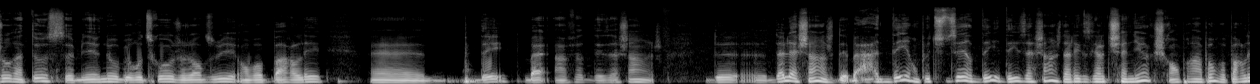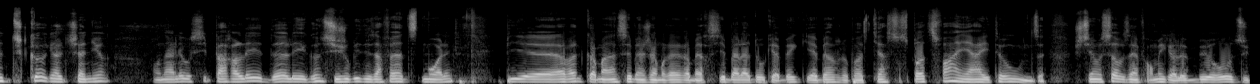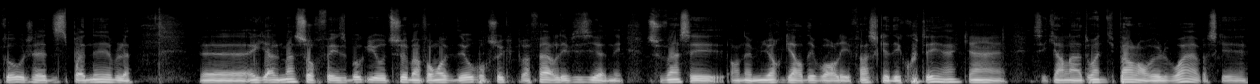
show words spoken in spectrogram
Bonjour à tous. Bienvenue au bureau du coach. Aujourd'hui, on va parler euh, des, ben, en fait, des échanges. De, de l'échange. Ben, des, on peut-tu dire des, des échanges d'Alex Galchenyuk? Je comprends pas. On va parler du cas Galchenyuk. On allait aussi parler de les gars. Si j'oublie des affaires, dites-moi les. Puis euh, avant de commencer, ben, j'aimerais remercier Balado Québec qui héberge le podcast sur Spotify et iTunes. Je tiens aussi à vous informer que le bureau du coach est disponible euh, également sur Facebook, YouTube en format vidéo pour ceux qui préfèrent les visionner. Souvent, c'est on aime mieux regarder voir les faces que d'écouter. Hein, quand c'est Carl-Antoine qui parle, on veut le voir parce que.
